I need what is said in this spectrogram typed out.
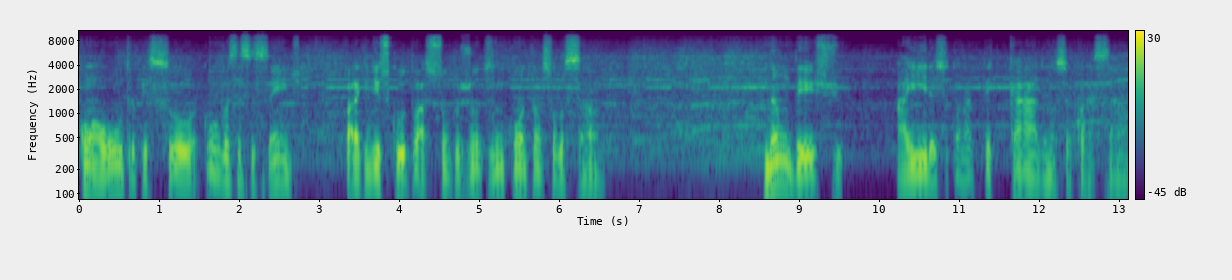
com a outra pessoa, como você se sente, para que discutam o assunto juntos e encontrem uma solução. Não deixe a ira se tornar pecado no seu coração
